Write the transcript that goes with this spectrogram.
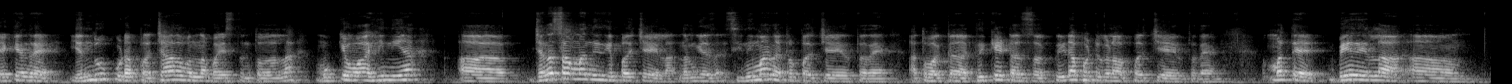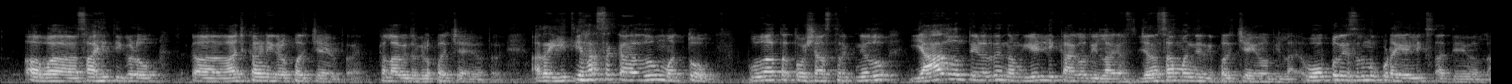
ಯಾಕೆಂದ್ರೆ ಎಂದೂ ಕೂಡ ಪ್ರಚಾರವನ್ನ ಬಯಸಿದಂಥವರಲ್ಲ, ಮುಖ್ಯವಾಹಿನಿಯ ಜನಸಾಮಾನ್ಯರಿಗೆ ಪರಿಚಯ ಇಲ್ಲ. ನಮಗೆ ಸಿನಿಮಾ ನಟರ ಪರಿಚಯ ಇರ್ತದೆ, ಅಥವಾ ಕ್ರಿಕೆಟರ್ಸ್, ಕ್ರೀಡಾಪಟುಗಳ ಪರಿಚಯ ಇರ್ತದೆ. ಮತ್ತೆ ಬೇರೆ ಎಲ್ಲ ಸಾಹಿತಿಗಳು ರಾಜಕಾರಣಿಗಳ ಪರಿಚಯ ಇರ್ತದೆ, ಕಲಾವಿದರುಗಳ ಪರಿಚಯ ಇರ್ತದೆ. ಆದರೆ ಇತಿಹಾಸಕಾರರು ಮತ್ತು ಪುರಾತತ್ವ ಶಾಸ್ತ್ರಜ್ಞರು ಯಾರು ಅಂತ ಹೇಳಿದ್ರೆ ನಮ್ಗೆ ಹೇಳಲಿಕ್ಕೆ ಆಗೋದಿಲ್ಲ ಜನಸಾಮಾನ್ಯರಿಗೆ ಪರಿಚಯ ಇರೋದಿಲ್ಲ. ಒಬ್ಬರ ಹೆಸರನ್ನು ಕೂಡ ಹೇಳಲಿಕ್ಕೆ ಸಾಧ್ಯ ಇರಲ್ಲ.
